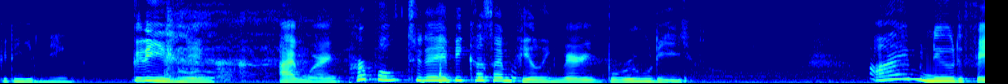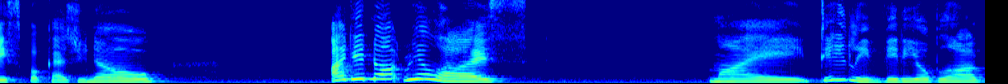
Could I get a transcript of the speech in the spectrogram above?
Good evening. Good evening. I'm wearing purple today because I'm feeling very broody. I'm new to Facebook, as you know. I did not realize my daily video blog,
